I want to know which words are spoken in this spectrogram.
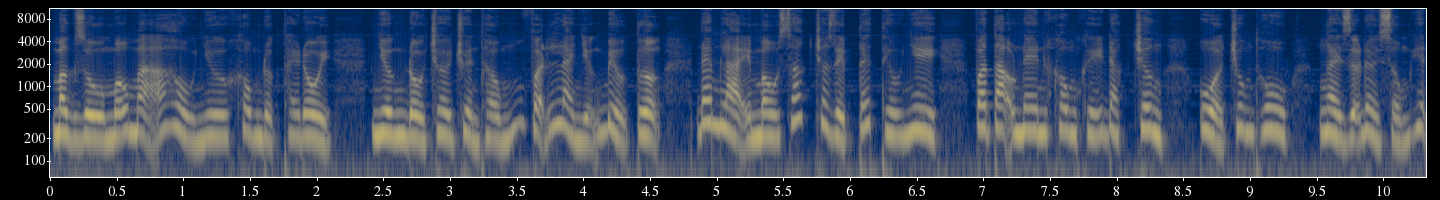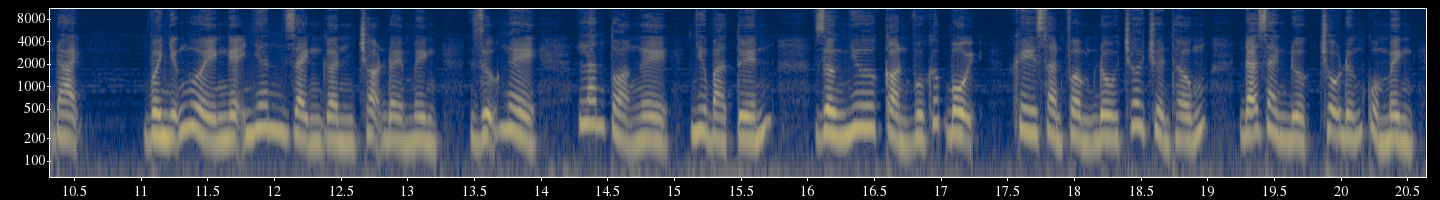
Mặc dù mẫu mã hầu như không được thay đổi, nhưng đồ chơi truyền thống vẫn là những biểu tượng đem lại màu sắc cho dịp Tết thiếu nhi và tạo nên không khí đặc trưng của Trung thu ngày giữa đời sống hiện đại. Với những người nghệ nhân dành gần trọn đời mình giữ nghề, lan tỏa nghề như bà Tuyến, dường như còn vui gấp bội khi sản phẩm đồ chơi truyền thống đã giành được chỗ đứng của mình –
